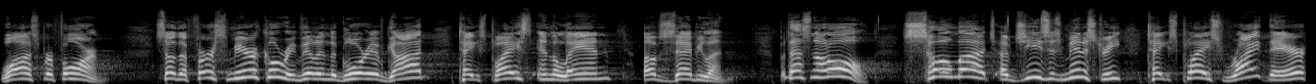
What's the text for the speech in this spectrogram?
was performed. So the first miracle revealing the glory of God takes place in the land of Zebulun. But that's not all. So much of Jesus' ministry takes place right there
